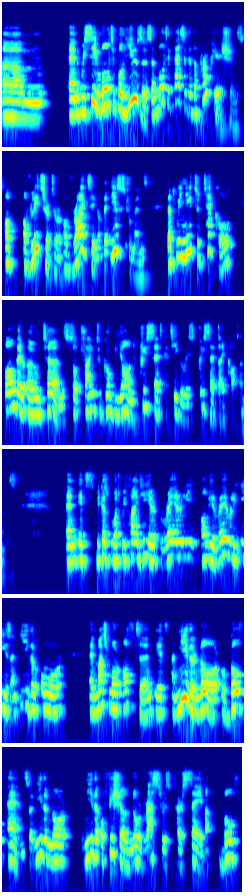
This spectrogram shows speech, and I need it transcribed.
Um, and we see multiple uses and multifaceted appropriations of, of literature, of writing, of the instrument that we need to tackle on their own terms. So trying to go beyond preset categories, preset dichotomies. And it's because what we find here rarely, only rarely is an either or, and much more often it's a neither nor or both and. So neither nor neither official nor grassroots per se, but both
